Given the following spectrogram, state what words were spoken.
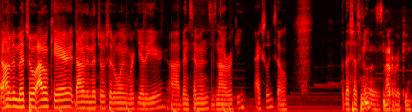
Donovan Mitchell, I don't care. Donovan Mitchell should have won Rookie of the Year. Uh, ben Simmons is not a rookie, actually. So, but that's just me. It's not a rookie.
